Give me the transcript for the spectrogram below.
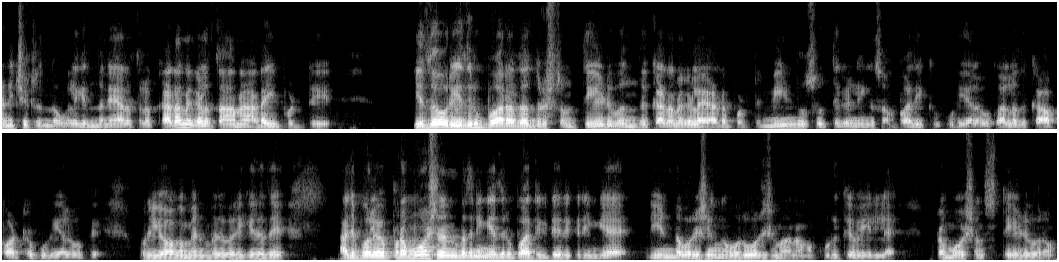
நினைச்சிட்டு இருந்தவங்களுக்கு இந்த நேரத்துல கடன்களை தானே அடைப்பட்டு ஏதோ ஒரு எதிர்பாராத அதிர்ஷ்டம் தேடி வந்து கடன்களை அடைப்பட்டு மீண்டும் சொத்துக்கள் நீங்க சம்பாதிக்கக்கூடிய அளவுக்கு அல்லது காப்பாற்றக்கூடிய அளவுக்கு ஒரு யோகம் என்பது வருகிறது. அது போலவே ப்ரமோஷன் என்பது நீங்கள் எதிர்பார்த்துக்கிட்டு இருக்கிறீங்க. நீண்ட வருஷங்க ஒரு வருஷமாக நம்ம கொடுக்கவே இல்லை. ப்ரமோஷன்ஸ் தேடி வரும்.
